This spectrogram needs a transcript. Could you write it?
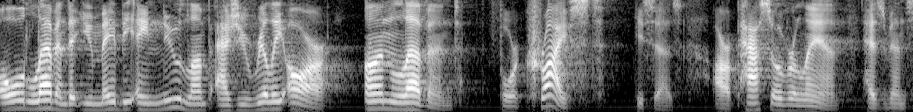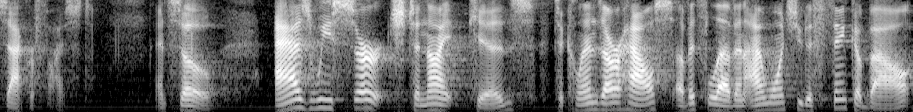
old leaven, that you may be a new lump as you really are, unleavened. For Christ, he says, our Passover lamb has been sacrificed. And so, as we search tonight, kids, to cleanse our house of its leaven, I want you to think about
